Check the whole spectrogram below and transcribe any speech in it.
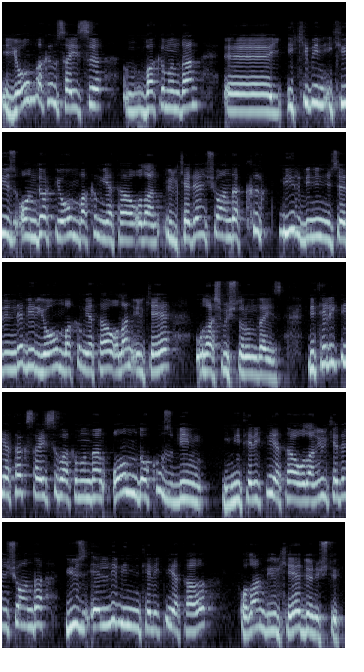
Yoğun bakım sayısı bakımından 2214 yoğun bakım yatağı olan ülkeden şu anda 41 binin üzerinde bir yoğun bakım yatağı olan ülkeye ulaşmış durumdayız. Nitelikli yatak sayısı bakımından 19 bin nitelikli yatağı olan ülkeden şu anda 150 bin nitelikli yatağı olan bir ülkeye dönüştük.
